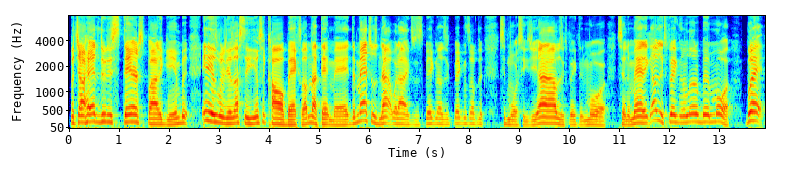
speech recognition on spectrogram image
But y'all had to do this stair spot again. But it is what it is. I see it's a callback, so I'm not that mad. The match was not what I was expecting. I was expecting something more CGI. I was expecting more cinematic. I was expecting a little bit more. But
